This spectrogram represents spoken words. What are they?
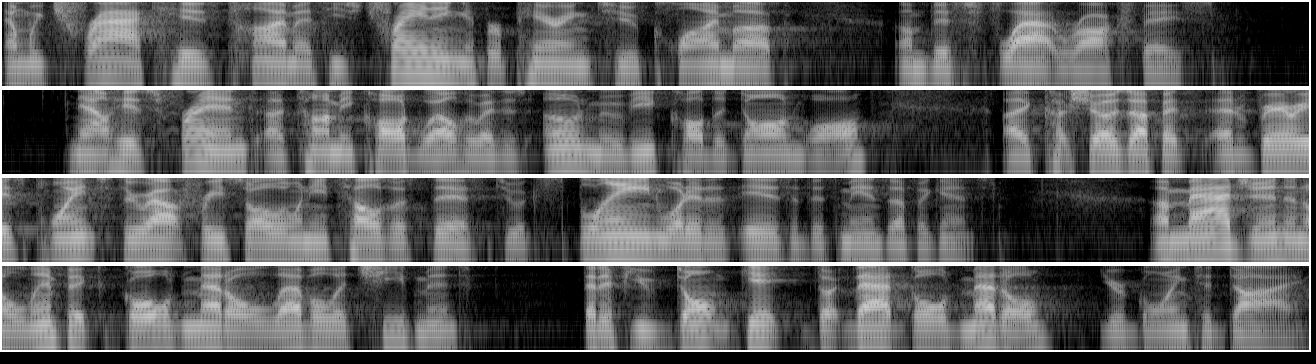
And we track his time as he's training and preparing to climb up um, this flat rock face. Now, his friend, uh, Tommy Caldwell, who has his own movie called The Dawn Wall, uh, shows up at, at various points throughout Free Solo and he tells us this to explain what it is that this man's up against. Imagine an Olympic gold medal level achievement that if you don't get th- that gold medal, you're going to die.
